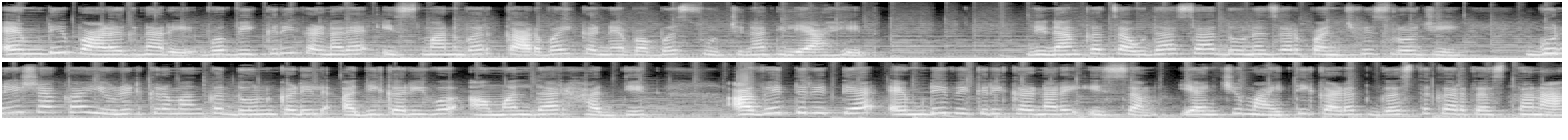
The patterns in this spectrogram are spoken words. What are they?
एम डी बाळगणारे व विक्री करणाऱ्या इस्मांवर कारवाई करण्याबाबत सूचना दिल्या आहेत. दिनांक चौदा सात दोन हजार पंचवीस रोजी गुन्हे शाखा युनिट क्रमांक दोन कडील अधिकारी व अंमलदार हद्दीत अवैधरित्या एम डी विक्री करणारे इसम यांची माहिती काढत गस्त करत असताना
